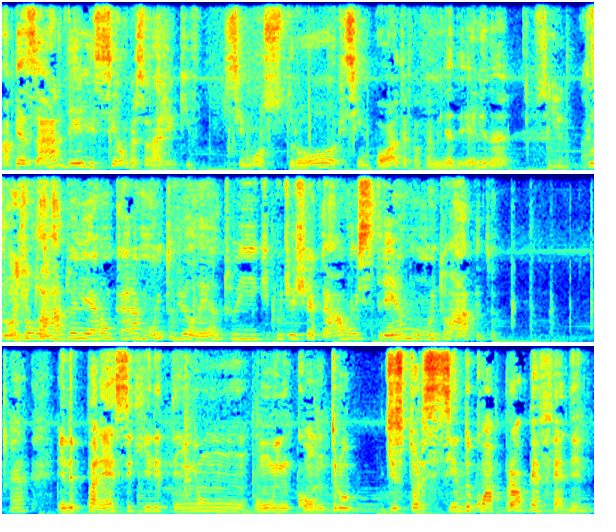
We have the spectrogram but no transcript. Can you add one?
apesar dele ser um personagem que se mostrou, que se importa com a família dele, né? Sim. Por outro lado, ele era um cara muito violento e que podia chegar a um extremo muito rápido. É, ele parece que ele tem um, um encontro distorcido com a própria fé dele.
